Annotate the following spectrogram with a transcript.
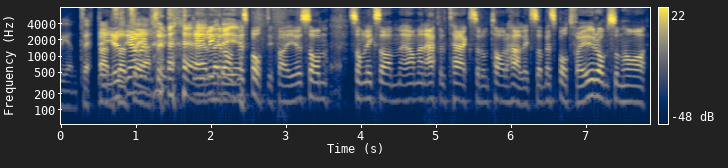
rent tvättad. Det är, ju, ja, precis. Det är likadant det är... med Spotify som, som liksom, ja men Apple Tax och de tar det här liksom. Men Spotify är ju de som har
